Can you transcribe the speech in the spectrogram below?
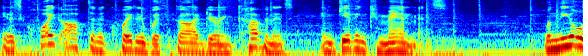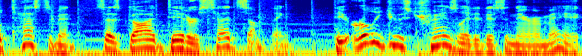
and is quite often equated with God during covenants and giving commandments. When the Old Testament says God did or said something, the early Jews translated this in Aramaic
